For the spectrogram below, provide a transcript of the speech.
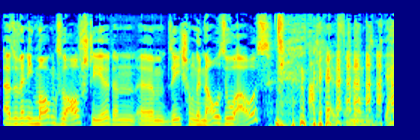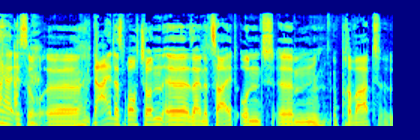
Also wenn ich morgens so aufstehe, dann ähm, sehe ich schon genau so aus. Ach, jetzt. ja, ja, ist so. Äh, nein, das braucht schon äh, seine Zeit und ähm, privat äh,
